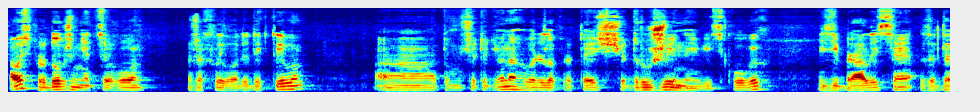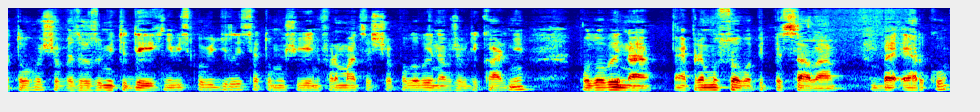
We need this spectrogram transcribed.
А ось продовження цього жахливого детективу, тому що тоді вона говорила про те, що дружини військових зібралися для того, щоб зрозуміти, де їхні військові ділися, тому що є інформація, що половина вже в лікарні, половина е, примусово підписала БР-ку,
